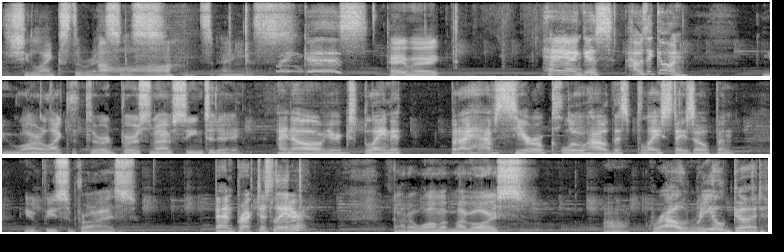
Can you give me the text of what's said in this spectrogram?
She likes the wrestles. Aw. It's Angus. Angus! Hey, Mary. Hey, Angus, how's it going? You are like the third person I've seen today. I know, you explained it, but I have zero clue how this place stays open. You'd be surprised. Band practice later? Gotta warm up my voice. Oh, growl real good.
